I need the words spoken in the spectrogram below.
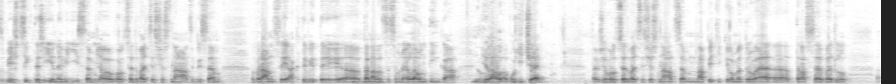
s běžci, kteří nevidí, jsem měl v roce 2016, kdy jsem v rámci aktivity, eh, ta nadace se jmenuje Leontínka, Jo. dělal vodiče. Takže v roce 2016 jsem na pětikilometrové eh, trase vedl eh,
